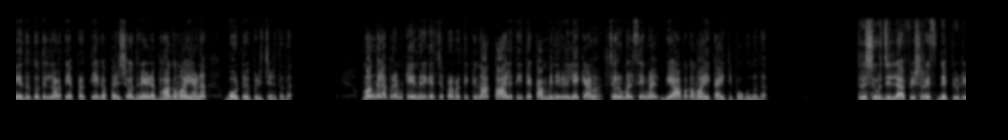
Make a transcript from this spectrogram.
നേതൃത്വത്തിൽ നടത്തിയ പ്രത്യേക പരിശോധനയുടെ ഭാഗമായാണ് ബോട്ട് പിടിച്ചെടുത്തത്. മംഗലാപുരം കേന്ദ്രീകരിച്ച് പ്രവർത്തിക്കുന്ന കാലിത്തീറ്റ കമ്പനികളിലേക്കാണ് ചെറുമത്സ്യങ്ങൾ വ്യാപകമായി കയറ്റിപ്പോകുന്നത്. തൃശൂർ ജില്ലാ ഫിഷറീസ് ഡെപ്യൂട്ടി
